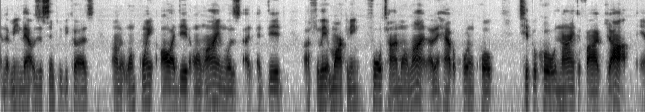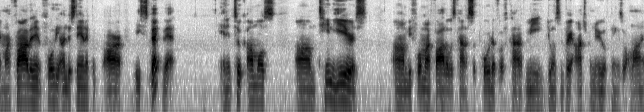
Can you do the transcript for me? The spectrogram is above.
And I mean, that was just simply because um, at one point, all I did online was I, I did affiliate marketing full time online. I didn't have a quote unquote typical nine to five job. And my father didn't fully understand or respect that. And it took almost um, 10 years um, before my father was kind of supportive of kind of me doing some very entrepreneurial things online.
